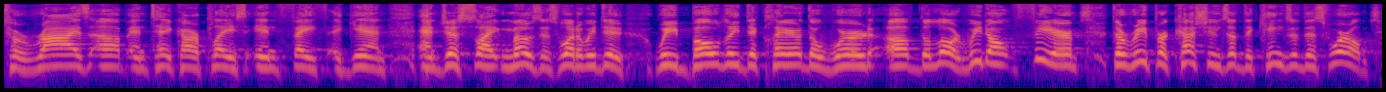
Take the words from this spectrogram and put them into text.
to rise up and take our place in faith again. And just like Moses, what do we do? We boldly declare the word of the Lord. We don't fear the repercussions of the kings of this world,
